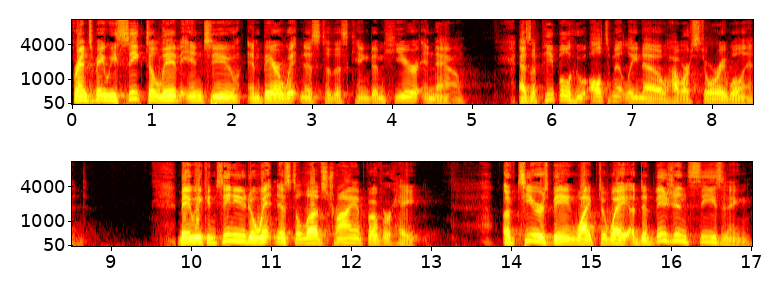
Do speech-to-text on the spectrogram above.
friends, may we seek to live into and bear witness to this kingdom here and now as a people who ultimately know how our story will end. May we continue to witness to love's triumph over hate, of tears being wiped away, of division ceasing.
